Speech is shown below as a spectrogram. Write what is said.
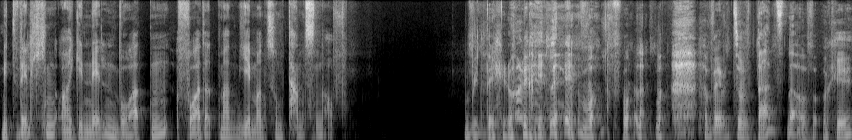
Mit welchen originellen Worten fordert man jemand zum Tanzen auf? Mit welchen originellen Wort fordert man wem zum Tanzen auf? Okay.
